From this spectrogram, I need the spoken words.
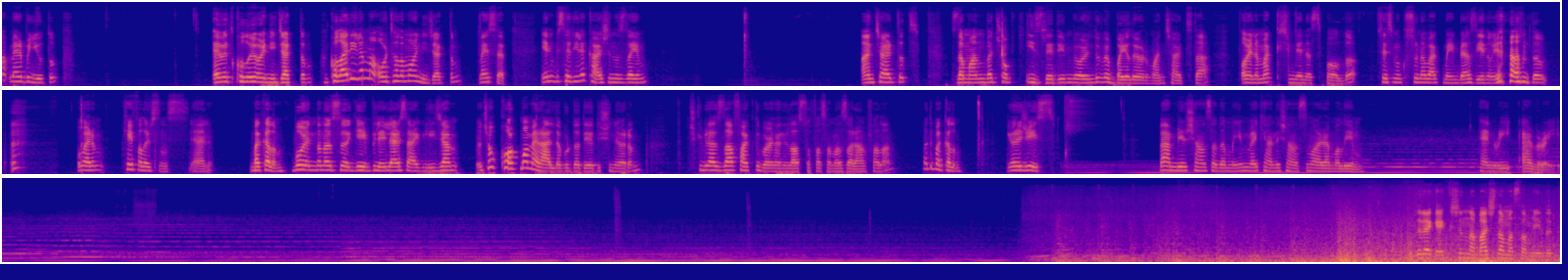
kanalıma. Merhaba YouTube. Evet kolay oynayacaktım. Kolay değil ama ortalama oynayacaktım. Neyse. Yeni bir seriyle karşınızdayım. Uncharted. Zamanında çok izlediğim bir oyundu ve bayılıyorum Uncharted'a. Oynamak şimdiye nasip oldu. Sesimin kusuruna bakmayın biraz yeni uyandım. Umarım keyif alırsınız yani. Bakalım bu oyunda nasıl gameplay'ler sergileyeceğim. Çok korkmam herhalde burada diye düşünüyorum. Çünkü biraz daha farklı bir oyun hani Last of Us'a nazaran falan. Hadi bakalım. Göreceğiz. Ben bir şans adamıyım ve kendi şansımı aramalıyım. Henry Avery. Direkt action'la başlamasa mıydık?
